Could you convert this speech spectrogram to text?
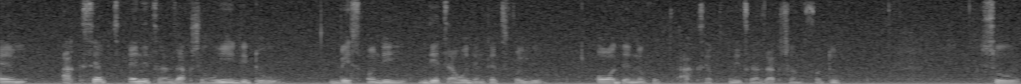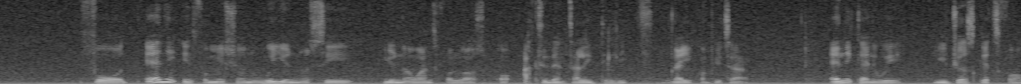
um, accept any transaction wey you do based on the data wey dem get for you or no go accept any transaction for do. So for any information we you know say you no want for loss or accidentally delete na your computer any kind way you just get for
